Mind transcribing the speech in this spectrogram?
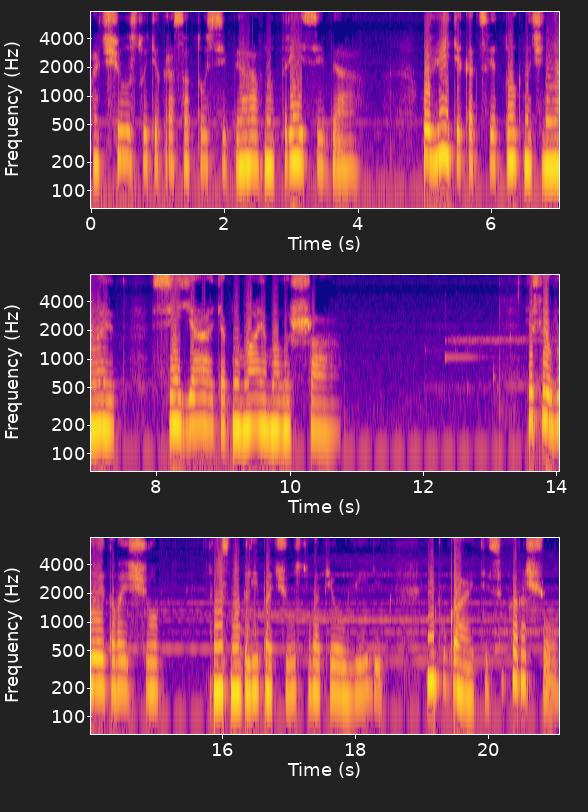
Почувствуйте красоту себя внутри себя. Увидите, как цветок начинает сиять, обнимая малыша. Если вы этого еще не смогли почувствовать и увидеть, не пугайтесь, все хорошо.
